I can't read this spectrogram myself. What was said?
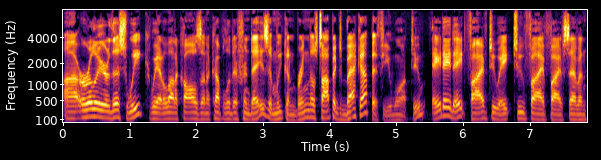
uh, earlier this week. We had a lot of calls on a couple of different days, and we can bring those topics back up if you want to. 888-528-2557.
